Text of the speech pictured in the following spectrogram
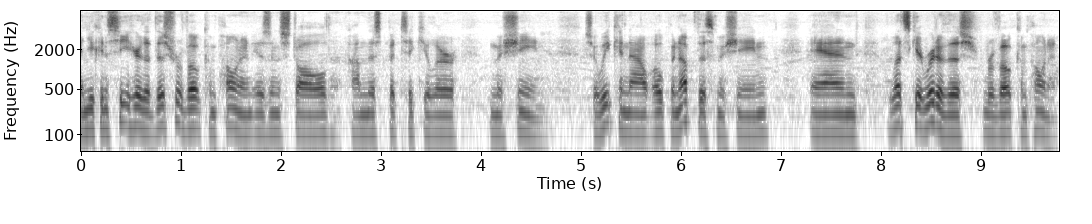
and you can see here that this revoke component is installed on this particular machine. So we can now open up this machine and let's get rid of this revoke component.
